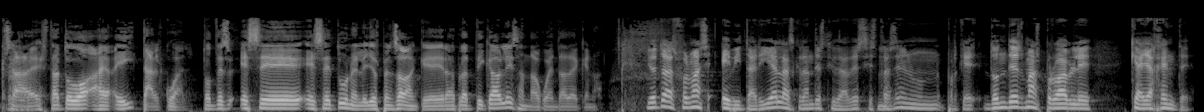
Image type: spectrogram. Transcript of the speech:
O sea, está todo ahí tal cual. Entonces, ese, ese túnel ellos pensaban que era practicable y se han dado cuenta de que no. Yo de todas formas evitaría las grandes ciudades si Mm. estás en un... Porque ¿dónde es más probable que haya gente?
